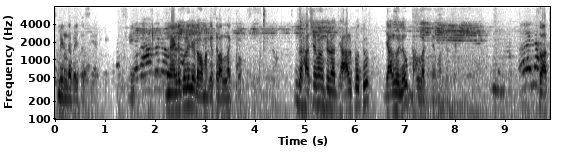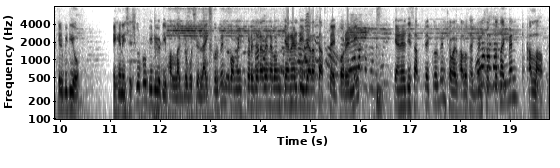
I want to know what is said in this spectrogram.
স্মেলটা পাইতেছি আর কি। নাইলে কলিজাটাও আমার কাছে ভালো লাগতো। কিন্তু হাঁসের মাংসটা ঝাল প্রচুর, ঝাল হলেও ভালো লাগছে আমার কাছে। তো আজকের ভিডিও এখানে শেষ করব। ভিডিওটি ভালো লাগলে অবশ্যই লাইক করবেন কমেন্ট করে জানাবেন এবং চ্যানেলটি যারা সাবস্ক্রাইব করেননি চ্যানেলটি সাবস্ক্রাইব করবেন। সবাই ভালো থাকবেন সুস্থ থাকবেন। আল্লাহ হাফেজ।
